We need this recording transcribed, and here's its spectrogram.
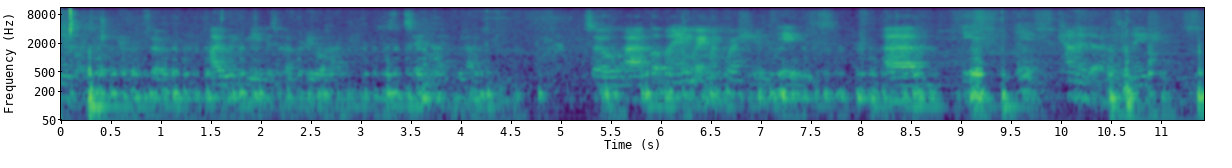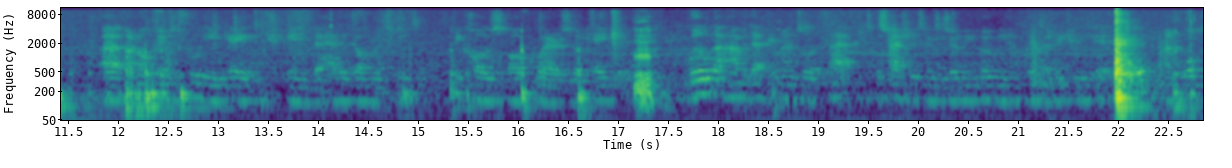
Fulbright, so I wouldn't be in this country or have the same life without it. So, uh, but, but anyway, my question is, um, if, if Canada as a nation uh, are not going to fully engage in the head of government's meeting because of where it's located, will that have a detrimental effect, especially since it's only, only happens every two years? And what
